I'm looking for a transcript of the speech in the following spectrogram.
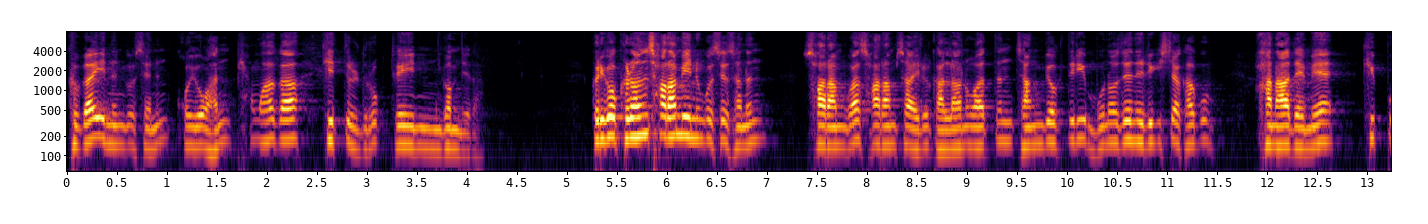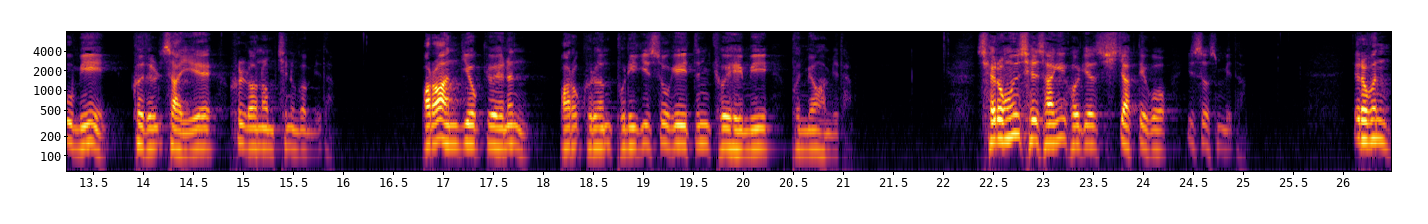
그가 있는 곳에는 고요한 평화가 깃들도록 되어 있는 겁니다. 그리고 그런 사람이 있는 곳에서는 사람과 사람 사이를 갈라놓았던 장벽들이 무너져 내리기 시작하고 하나됨의 기쁨이 그들 사이에 흘러넘치는 겁니다. 바로 안디옥 교회는 바로 그런 분위기 속에 있던 교회임이 분명합니다. 새로운 세상이 거기에서 시작되고 있었습니다. 여러분,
